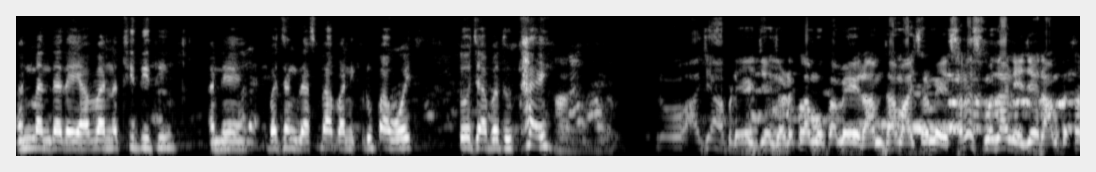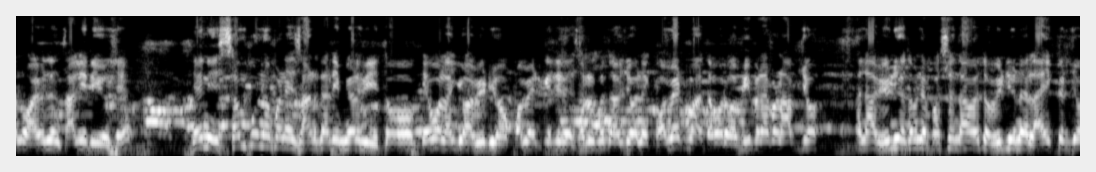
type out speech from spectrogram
હનુમાન દાદાએ આવવા નથી દીધી. અને બજરંગદાસ બાબાની કૃપા હોય તો જ આ બધું થાય. આજે આપણે જે ઝડકલા મુકામે રામધામ આશ્રમે સરસ મજાની જે રામકથાનું આયોજન ચાલી રહ્યું છે તેની સંપૂર્ણપણે જાણકારી મેળવી. તો કેવો લાગ્યો આ વીડિયો? કોમેન્ટ કરીને જરૂર બતાવજો અને કોમેન્ટમાં તમારો અભિપ્રાય પણ આપજો. અને આ વીડિયો તમને પસંદ આવે તો વિડીયોને લાઇક કરજો,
